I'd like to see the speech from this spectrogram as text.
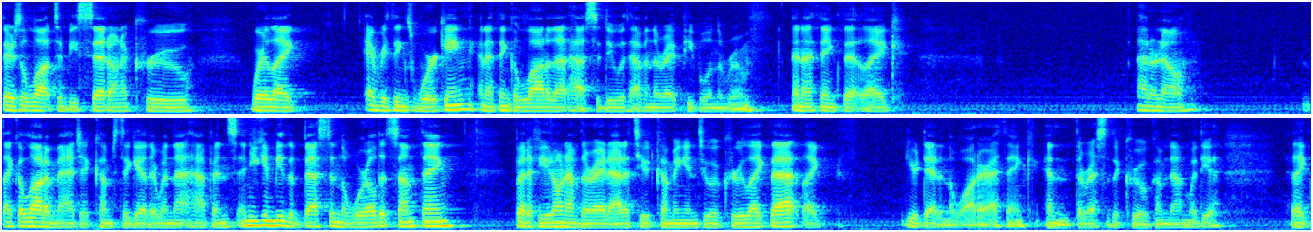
there's a lot to be said on a crew where like everything's working and I think a lot of that has to do with having the right people in the room. And I think that like I don't know like a lot of magic comes together when that happens. And you can be the best in the world at something but if you don't have the right attitude coming into a crew like that like you're dead in the water i think. And the rest of the crew will come down with you. Like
